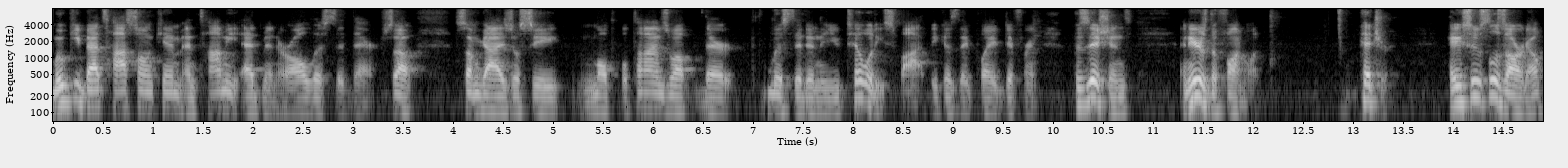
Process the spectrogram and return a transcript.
Mookie Betts, Ha-Seong Kim, and Tommy Edman are all listed there. So some guys you'll see multiple times. Well, they're listed in the utility spot because they play different positions. And here's the fun one pitcher. Jesus Luzardo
